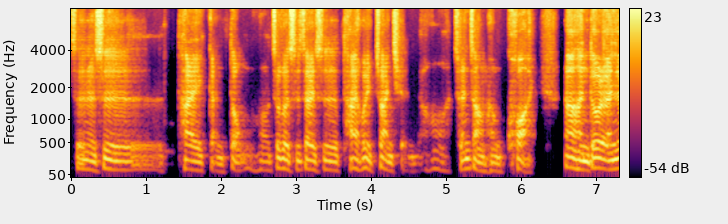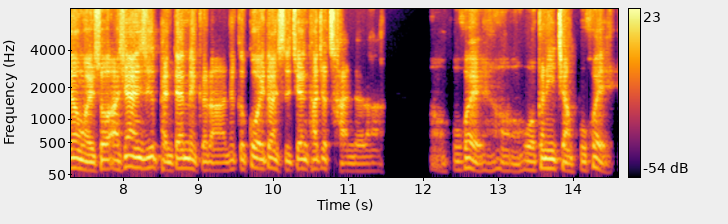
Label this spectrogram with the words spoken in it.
真的是太感动啊！这个实在是太会赚钱的哈，成长很快。那很多人认为说啊，现在是 pandemic 啦，那个过一段时间它就惨了啦。哦，不会啊，我跟你讲不会，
